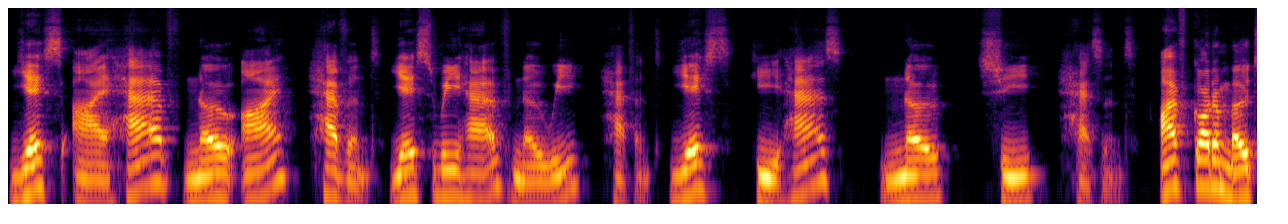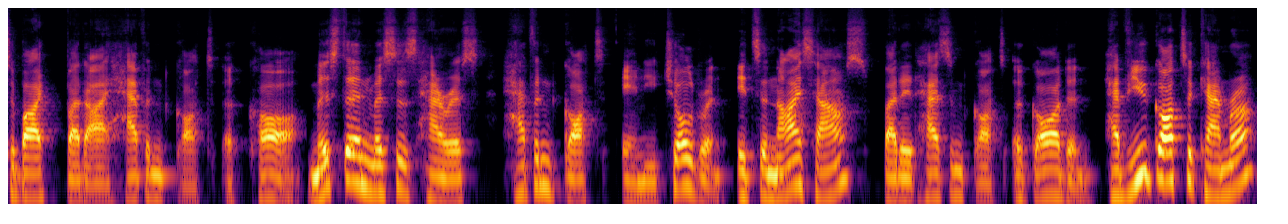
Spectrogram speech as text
Yes, I have. No, I haven't. Yes, we have. No, we haven't. Yes, he has. No, she hasn't. I've got a motorbike, but I haven't got a car. Mr. and Mrs. Harris haven't got any children. It's a nice house, but it hasn't got a garden. Have you got a camera?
